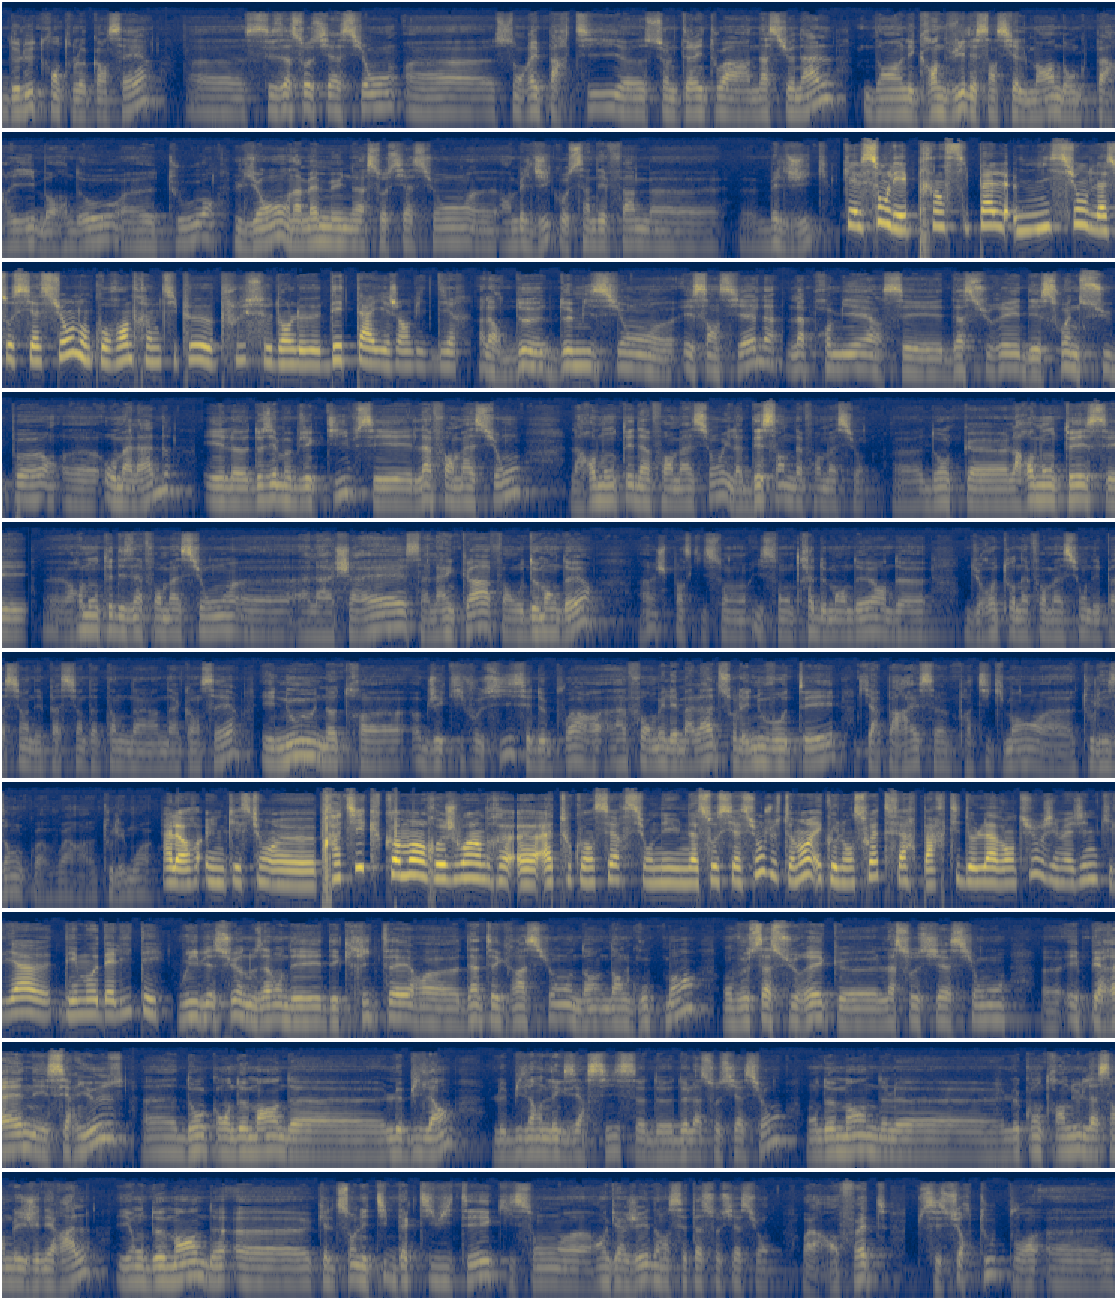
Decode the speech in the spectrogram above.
de lutte contre le cancer euh, ces associations euh, sont réparties euh, sur le territoire national, dans les grandes villes essentiellement, donc Paris, Bordeaux, Tours, Lyon. On a même une association en Belgique au sein des femmes Belgique. Quelles sont les principales missions de l'association? Donc on rentre un petit peu plus dans le détail, j'ai envie de dire. Alors deux, deux missions essentielles. La première, c'est d'assurer des soins de support aux malades. Et le deuxième objectif, c'est l'information la remontée d'informations et la descente d'informations. Euh, donc euh, la remontée, c'est euh, remonter des informations à la HAS, à l'INCA, enfin aux demandeurs. Hein, je pense qu'ils sont, ils sont très demandeurs de, du retour d'information des patients et des patientes atteintes d'un cancer. Et nous, notre euh, objectif aussi, c'est de pouvoir informer les malades sur les nouveautés qui apparaissent pratiquement euh, tous les ans, quoi, voire euh, tous les mois. Alors, une question pratique, comment rejoindre à tout cancer si on est une association justement et que l'on souhaite faire partie de l'aventure? J'imagine qu'il y a des modalités. Oui, bien sûr, nous avons des, des critères d'intégration dans, dans le groupement. On veut s'assurer que l'association euh, est pérenne et sérieuse. Euh, donc on demande euh, le bilan le bilan de l'exercice de, l'association, on demande le, compte-rendu de l'Assemblée générale et on demande quels sont les types d'activités qui sont engagées dans cette association. Voilà, en fait, c'est surtout pour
